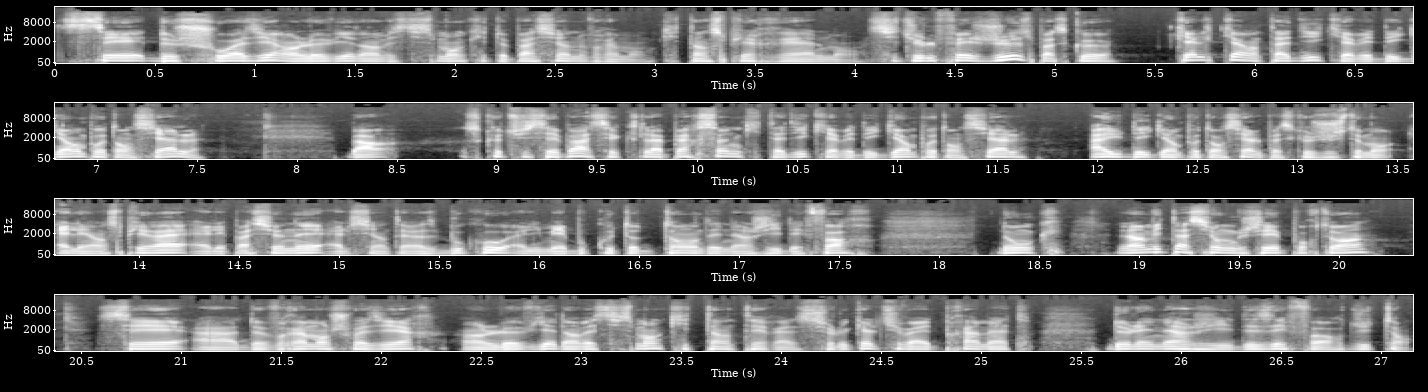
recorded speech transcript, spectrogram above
c'est de choisir un levier d'investissement qui te passionne vraiment, qui t'inspire réellement. Si tu le fais juste parce que quelqu'un t'a dit qu'il y avait des gains potentiels, ben, ce que tu sais pas, c'est que la personne qui t'a dit qu'il y avait des gains potentiels a eu des gains potentiels parce que justement, elle est inspirée, elle est passionnée, elle s'y intéresse beaucoup, elle y met beaucoup de temps, d'énergie, d'efforts. Donc, l'invitation que j'ai pour toi, c'est euh, de vraiment choisir un levier d'investissement qui t'intéresse, sur lequel tu vas être prêt à mettre de l'énergie, des efforts, du temps.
